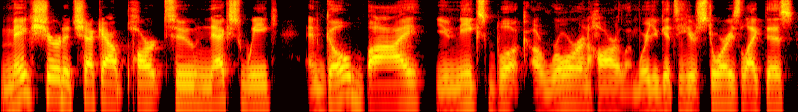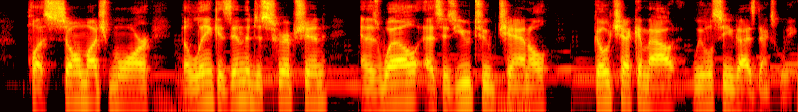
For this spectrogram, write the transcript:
Make sure to check out part two next week and go buy Unique's book, Aurora in Harlem, where you get to hear stories like this, plus so much more. The link is in the description and as well as his YouTube channel. Go check him out. We will see you guys next week.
